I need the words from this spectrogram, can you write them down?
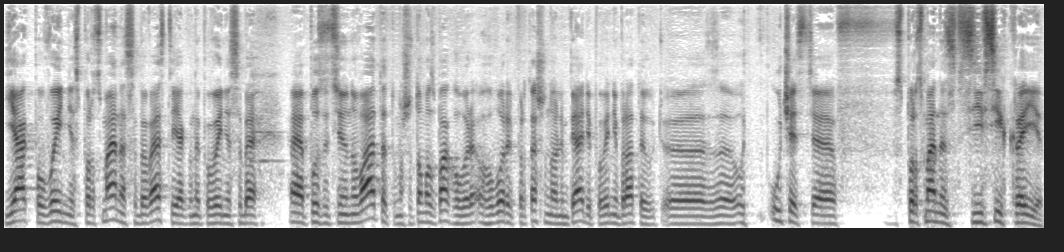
Як повинні спортсмени себе вести, як вони повинні себе позиціонувати? Тому що Томас Бак говори- говорить про те, що на Олімпіаді повинні брати участь в- спортсмени з всі- всіх країн.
